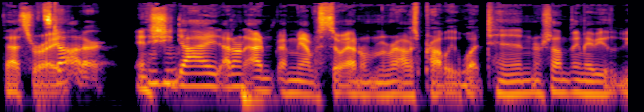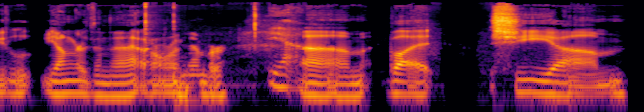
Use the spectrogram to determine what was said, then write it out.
That's right. daughter. And she Mhm. died. I don't. I, I mean, I was so. I don't remember. I was probably what ten or something, maybe younger than that. I don't remember. Yeah. Um, but she. Um,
